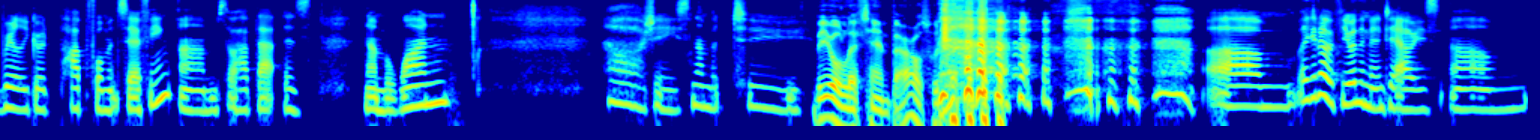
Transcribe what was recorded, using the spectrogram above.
really good high performance surfing. Um, so I'll have that as number one. Oh, geez, number two. Be all left hand barrels, wouldn't it? um, they could have a few of the Mentawais. Um,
